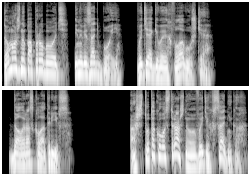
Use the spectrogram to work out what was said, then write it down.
то можно попробовать и навязать бой вытягивая их в ловушке. Дал расклад Ривз. А что такого страшного в этих всадниках?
